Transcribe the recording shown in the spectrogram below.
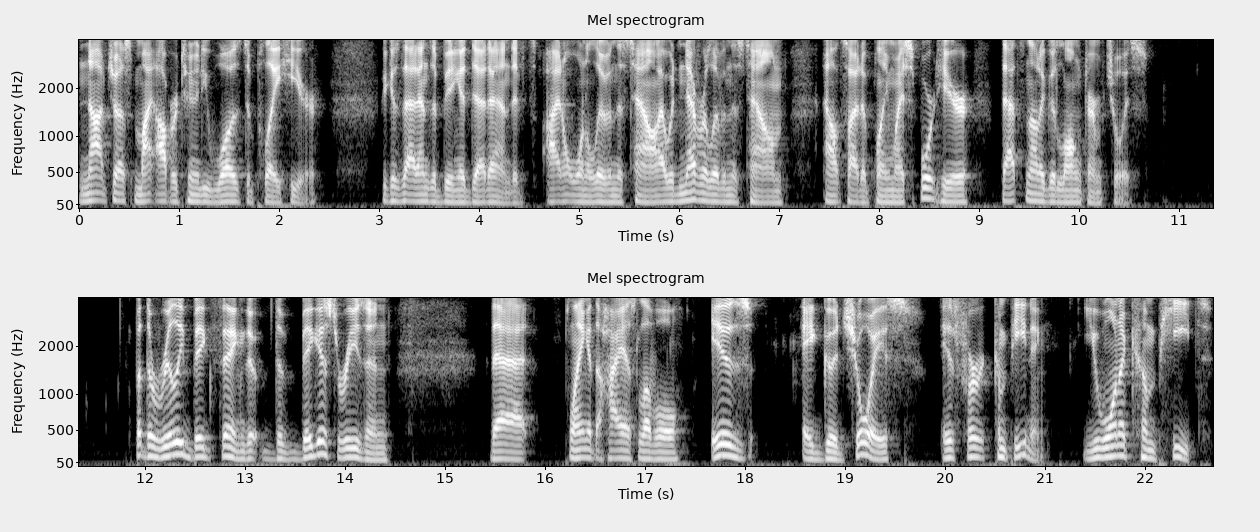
not just my opportunity was to play here, because that ends up being a dead end. If I don't want to live in this town, I would never live in this town outside of playing my sport here. That's not a good long term choice. But the really big thing, the, the biggest reason that playing at the highest level is a good choice is for competing. You want to compete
